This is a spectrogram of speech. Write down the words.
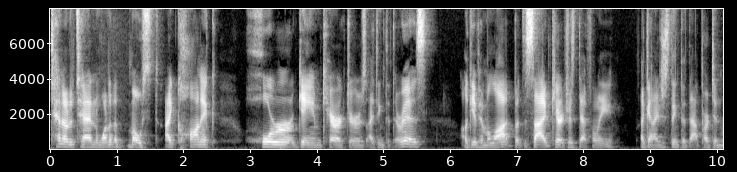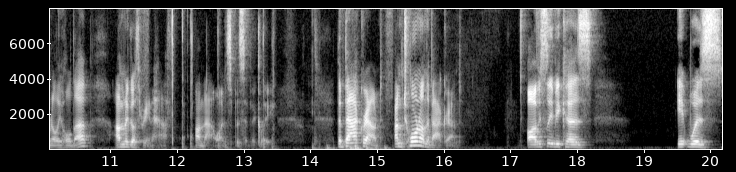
ten out of ten. One of the most iconic horror game characters I think that there is. I'll give him a lot, but the side characters definitely. Again, I just think that that part didn't really hold up. I'm gonna go three and a half on that one specifically. The background, I'm torn on the background. Obviously, because it was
